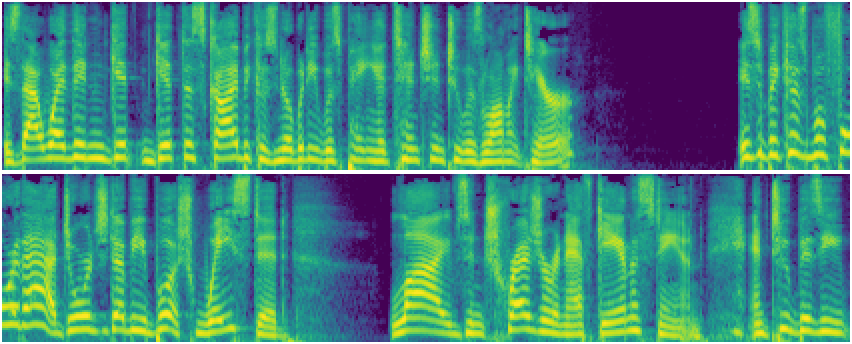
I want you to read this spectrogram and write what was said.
Is that why they didn't get get this guy because nobody was paying attention to Islamic terror? Is it because before that George W. Bush wasted lives and treasure in Afghanistan and too busy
